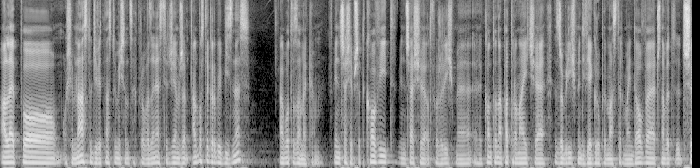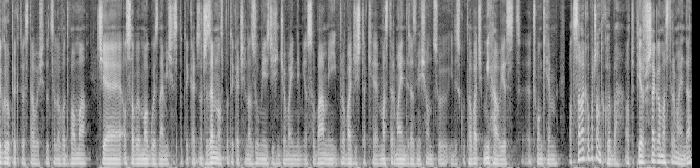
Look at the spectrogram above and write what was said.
ale po 18-19 miesiącach prowadzenia stwierdziłem, że albo z tego robię biznes, albo to zamykam. Międzyczasie przed COVID, w międzyczasie otworzyliśmy e, konto na Patronajcie, zrobiliśmy dwie grupy mastermindowe, czy nawet trzy grupy, które stały się docelowo dwoma, gdzie osoby mogły z nami się spotykać, znaczy ze mną spotykać się na Zoomie z dziesięcioma innymi osobami i prowadzić takie mastermindy raz w miesiącu i dyskutować. Michał jest e, członkiem od samego początku chyba, od pierwszego masterminda.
